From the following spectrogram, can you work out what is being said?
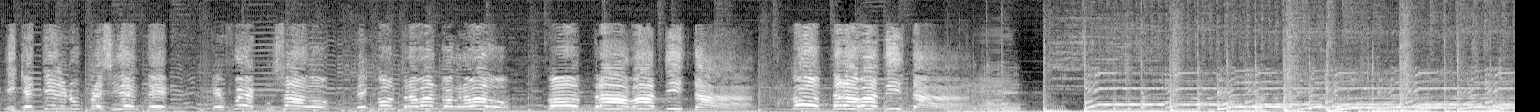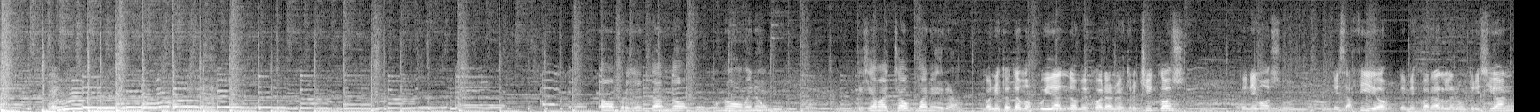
Y que tienen un presidente que fue acusado de contrabando agravado. ¡Contrabandista! ¡Contrabandista! Presentando un nuevo menú que se llama Chau Panera. Con esto estamos cuidando mejor a nuestros chicos. Tenemos un, un desafío de mejorar la nutrición,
